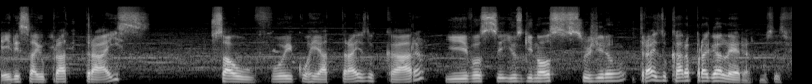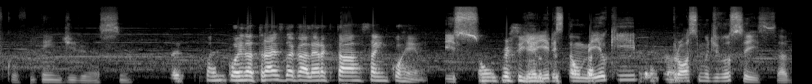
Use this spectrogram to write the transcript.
Ele saiu pra trás. O Saul foi correr atrás do cara e você e os gnolls surgiram atrás do cara pra galera. Não sei se ficou entendível assim. Tá indo correndo atrás da galera que tá saindo correndo. Isso. Estão E perseguindo. aí eles estão meio que próximo de vocês, sabe?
